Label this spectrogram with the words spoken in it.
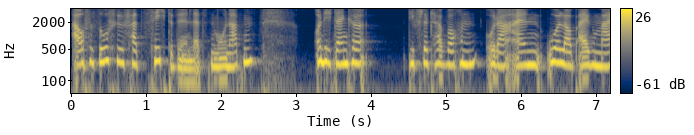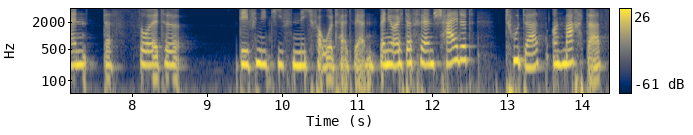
auf so viel verzichtet in den letzten Monaten. Und ich denke, die Flitterwochen oder ein Urlaub allgemein, das sollte definitiv nicht verurteilt werden. Wenn ihr euch dafür entscheidet, tut das und macht das.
